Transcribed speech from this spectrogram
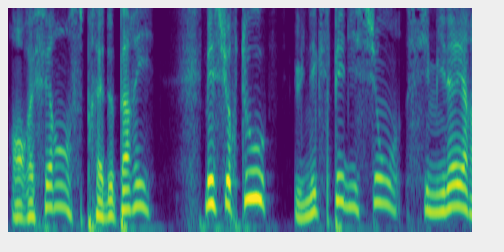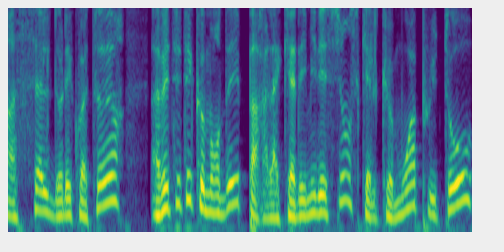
en référence près de Paris. Mais surtout, une expédition similaire à celle de l'Équateur avait été commandée par l'Académie des sciences quelques mois plus tôt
